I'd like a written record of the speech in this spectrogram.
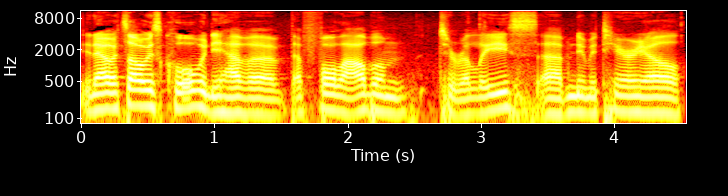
You know, it's always cool when you have a, a full album to release of new material.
